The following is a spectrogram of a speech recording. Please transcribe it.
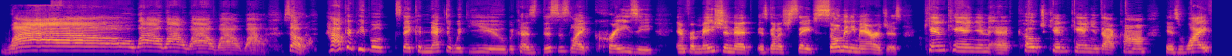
Wow, wow, wow, wow, wow, wow. So, how can people stay connected with you? Because this is like crazy information that is going to save so many marriages. Ken Canyon at CoachKenCanyon.com. His wife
